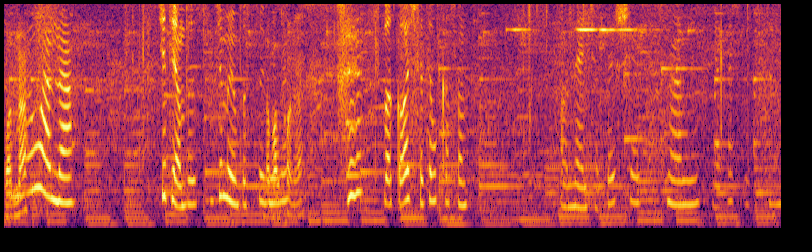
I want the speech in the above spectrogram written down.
Ładna? No ładna. Gdzie ty ją, pos- gdzie my ją postawimy? Na balkonie. Spoko, światełka są. O, Nelcia też jest z nami. Ja też jestem.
